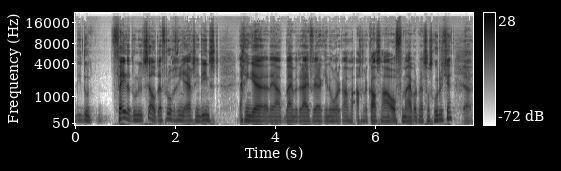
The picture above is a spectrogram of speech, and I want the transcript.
die doen, velen doen nu hetzelfde. Hè. Vroeger ging je ergens in dienst en ging je nou ja, bij een bedrijf werken in de horeca achter de kassa of voor mij wordt met zo'n scootertje. Ja.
